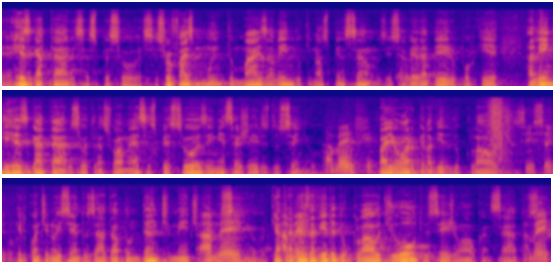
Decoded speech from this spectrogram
é, resgatar essas pessoas. O Senhor faz muito mais além do que nós pensamos, isso é verdadeiro, porque além de resgatar, o Senhor transforma essas pessoas em mensageiros do Senhor. Amém. Pai, oro pela vida do Cláudio. Sim, Senhor. Que ele continue sendo usado abundantemente Amém. pelo Senhor. Que através Amém. da vida do Cláudio outros sejam alcançados. Amém.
